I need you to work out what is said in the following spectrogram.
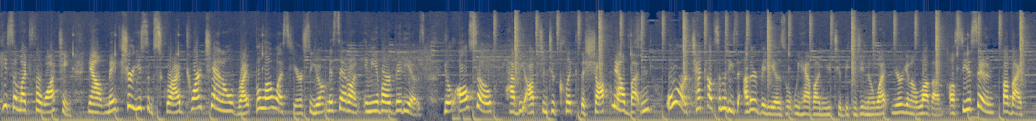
Thank you so much for watching. Now make sure you subscribe to our channel right below us here so you don't miss out on any of our videos. You'll also have the option to click the shop now button or check out some of these other videos that we have on YouTube because you know what? You're gonna love them. I'll see you soon. Bye-bye.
